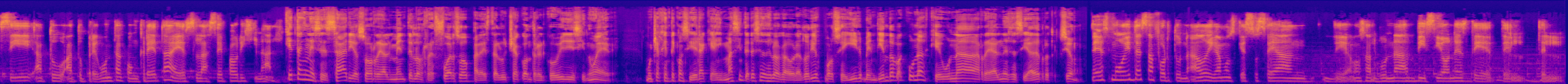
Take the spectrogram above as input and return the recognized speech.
sí, a tu, a tu pregunta concreta es la cepa original. ¿Qué tan necesarios son realmente los refuerzos para esta lucha contra el COVID-19? Mucha gente considera que hay más intereses de los laboratorios por seguir vendiendo vacunas que una real necesidad de protección. Es muy desafortunado, digamos, que eso sean, digamos, algunas visiones de, del,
